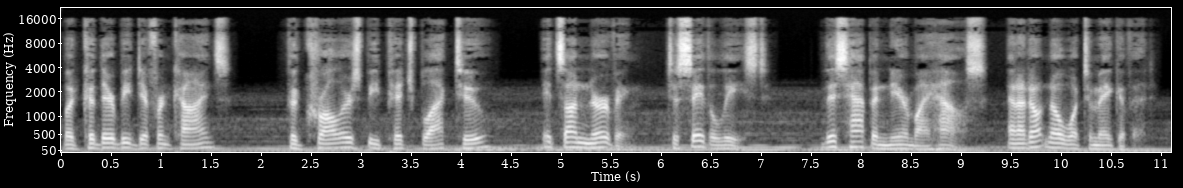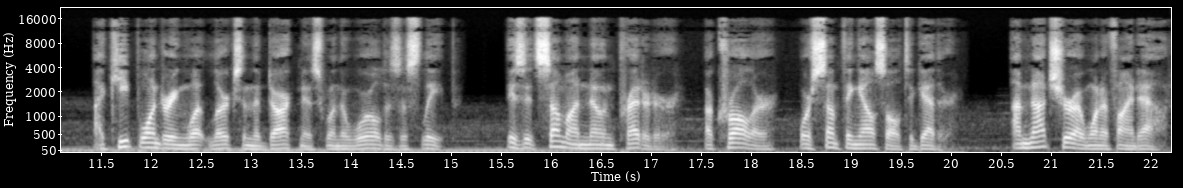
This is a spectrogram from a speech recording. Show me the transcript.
but could there be different kinds? Could crawlers be pitch black too? It's unnerving, to say the least. This happened near my house, and I don't know what to make of it. I keep wondering what lurks in the darkness when the world is asleep. Is it some unknown predator, a crawler, or something else altogether? I'm not sure I want to find out.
